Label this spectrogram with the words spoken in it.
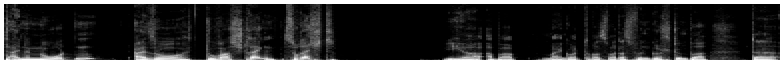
Deine Noten, also du warst streng, zu Recht. Ja, aber mein Gott, was war das für ein Gestümper? Da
